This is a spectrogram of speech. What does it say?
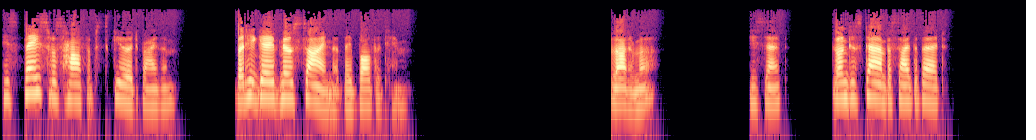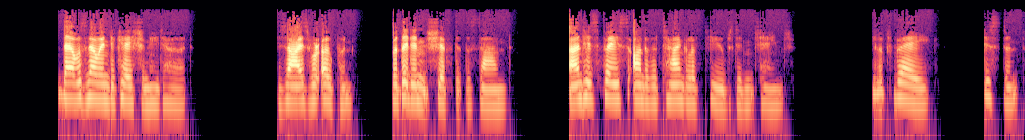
His face was half obscured by them, but he gave no sign that they bothered him. Latimer, he said, going to stand beside the bed. There was no indication he'd heard. His eyes were open, but they didn't shift at the sound. and his face under the tangle of tubes didn't change. He looked vague, distant,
